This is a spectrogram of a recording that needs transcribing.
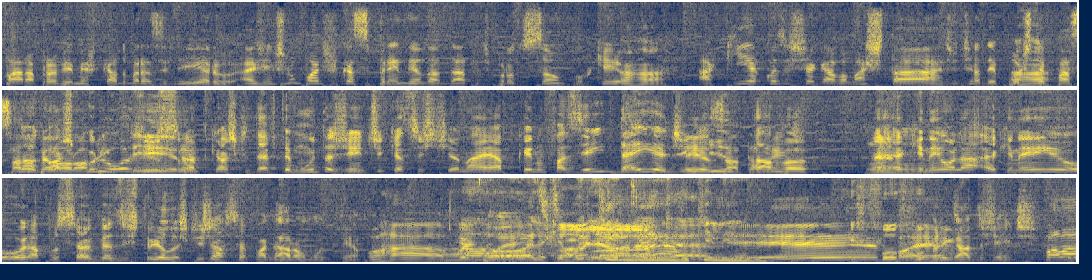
parar pra ver mercado brasileiro, a gente não pode ficar se prendendo à data de produção, porque Aham. aqui a coisa chegava mais tarde, já depois de Aham. ter passado não, pela eu acho Europa curioso inteira. isso, né? Porque eu acho que deve ter muita gente que assistia na época e não fazia ideia de Exatamente. que tava. É, é que nem olhar, é que nem olhar pro céu e ver as estrelas que já se apagaram há muito tempo. Uau, foi Ah, poético. Olha que bonito, Que lindo, cara? que lindo. E- Que fofo. poético. Obrigado, gente. Falaram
